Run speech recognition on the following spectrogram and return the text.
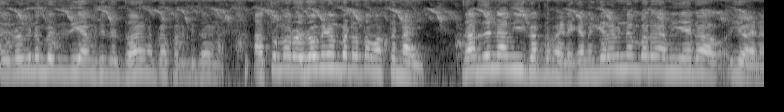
ওই রবি নাম্বার দিই আমি কিন্তু ধরে না ব্যাপার কি ধরে না। আর তোমার ওই রবি নাম্বারটা তো আমার তো নাই যার জন্য আমি ই করতে পারি না কেন গ্রামীণ নাম্বারে আমি এটা ই হয় না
